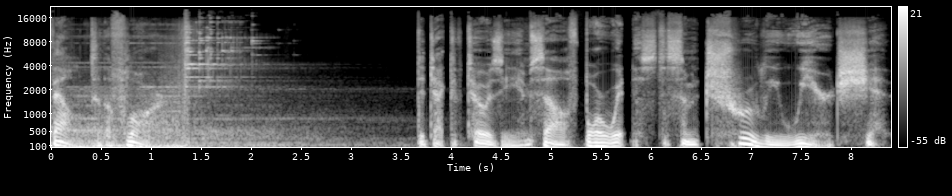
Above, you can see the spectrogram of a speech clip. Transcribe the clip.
fell to the floor. Detective Tozzi himself bore witness to some truly weird shit.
